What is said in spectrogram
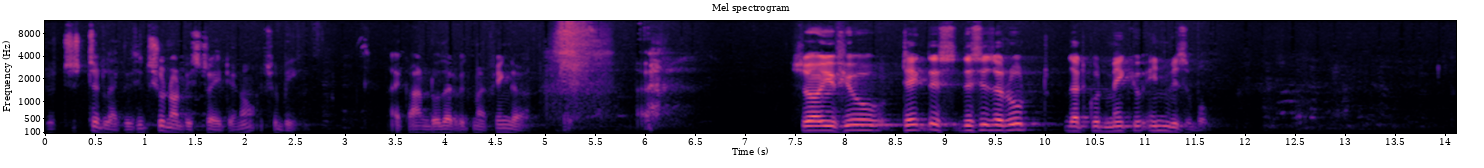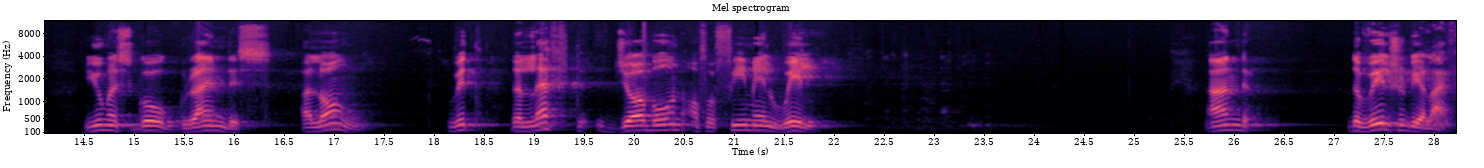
twisted like this, it should not be straight, you know, it should be. I can't do that with my finger. So if you take this, this is a root that could make you invisible. You must go grind this along with the left jawbone of a female whale. And the whale should be alive.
